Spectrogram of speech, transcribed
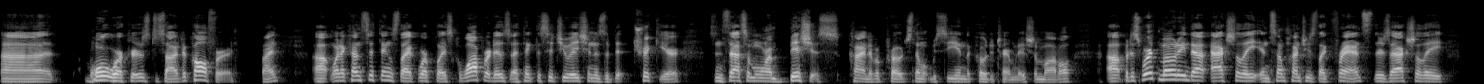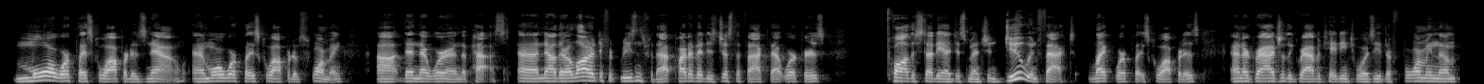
uh, more workers decided to call for it, right? Uh, when it comes to things like workplace cooperatives, I think the situation is a bit trickier since that's a more ambitious kind of approach than what we see in the co-determination model. Uh, but it's worth noting that actually in some countries like France, there's actually more workplace cooperatives now and more workplace cooperatives forming uh, than there were in the past. Uh, now, there are a lot of different reasons for that. Part of it is just the fact that workers, qua the study I just mentioned, do in fact like workplace cooperatives and are gradually gravitating towards either forming them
